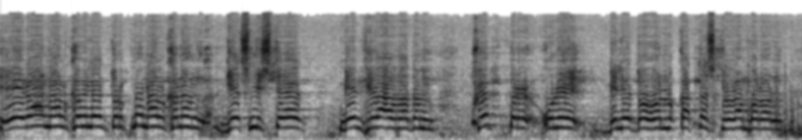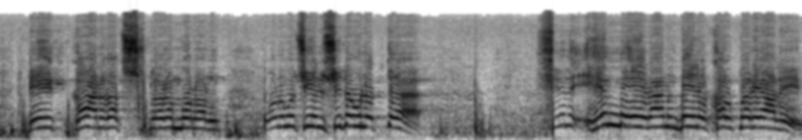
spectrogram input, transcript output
Eýran halky bilen türkmen halkynyň geçmişde men size agzadym, köp bir uly bile doganlyk gatnaşyklaram bolan, beýik gany gatyşyklaram bolan. Onuň üçin şu döwletde siz hemme Eýranyň beýleki halklary ýaly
